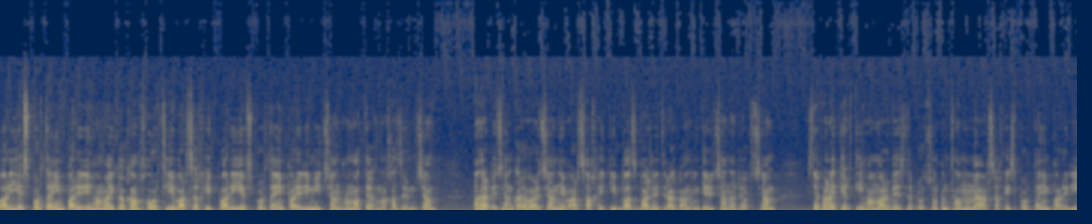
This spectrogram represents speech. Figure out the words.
Բարի եւ սպորտային բարերի համահայկական խորհրդի եւ Արցախի բարի եւ սպորտային բարերի միության համատեղ նախաձեռնությամբ Հանրապետության կառավարության եւ Արցախ հեկի բաց բաժնետիրական ընկերության աջակցությամբ Ստեփանակերտի համար 6 դպրոցում ընթանում է Արցախի սպորտային բարերի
